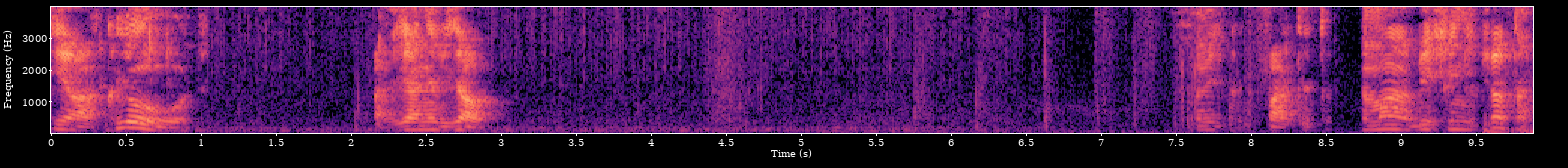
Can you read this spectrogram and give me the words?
Я ключ. А, я не взяв. Відкривати. Тут немає більше нічого так.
